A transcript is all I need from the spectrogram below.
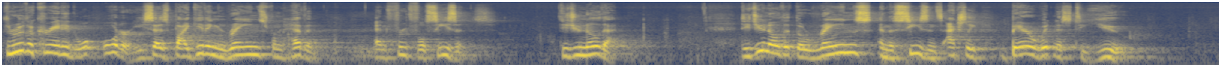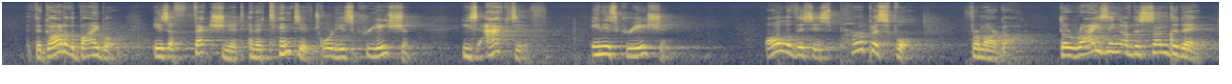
through the created order. He says, by giving rains from heaven and fruitful seasons. Did you know that? Did you know that the rains and the seasons actually bear witness to you? That the God of the Bible is affectionate and attentive toward his creation, he's active in his creation. All of this is purposeful from our God. The rising of the sun today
